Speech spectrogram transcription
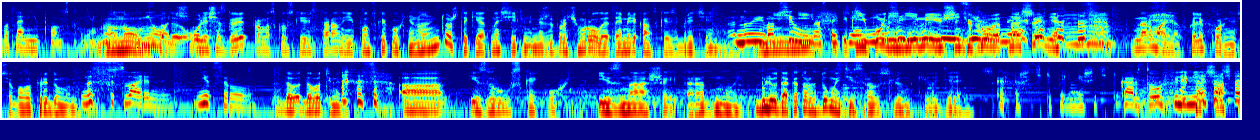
вот, наверное, японская я не, Ну, ну, не вот очень. Оля сейчас говорит про московские рестораны и японской кухни, но они тоже такие относительные. Между прочим, роллы – это американское изобретение. Ну и Не- вообще не- у нас И такие к они Японии не имеющие никакого отношения. Нормально, в Калифорнии все было придумано. У нас все сваренное, нет сырого. Да, да вот именно. А, из русской кухни, из нашей родной, блюда, о которых думаете, и сразу слюнки выделяются. Картошечки, пельмешечки. Картофель, мешечки,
